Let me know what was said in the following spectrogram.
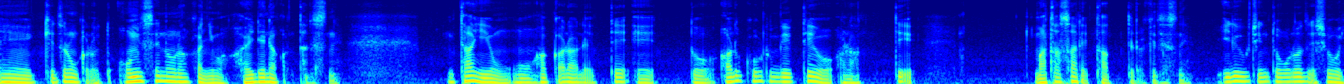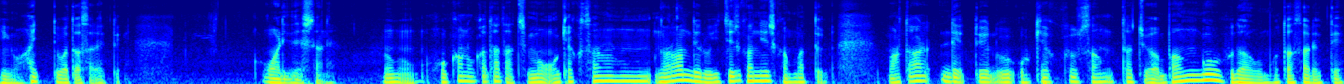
えー結論から言うとお店の中には入れなかったですね。体温を測られてえーっとアルコールで手を洗って待たされたってだけですね。入り口のところで商品を入って渡されて終わりでしたね。うん、他の方たちもお客さん並んでる。1時間2時間待って待たれてるお客さんたちは番号札を持たされて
